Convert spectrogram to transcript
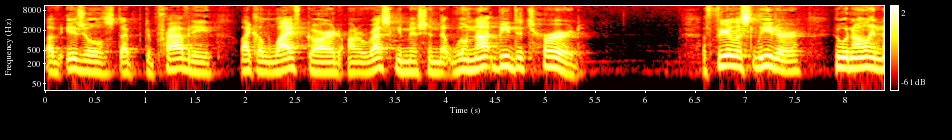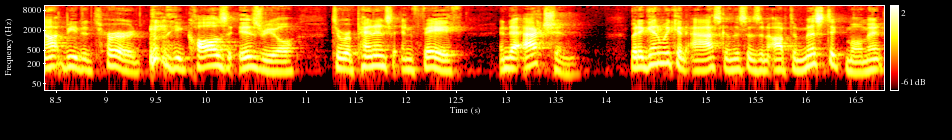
of Israel's depravity like a lifeguard on a rescue mission that will not be deterred. A fearless leader who will not only not be deterred, he calls Israel to repentance and faith and to action. But again, we can ask, and this is an optimistic moment,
